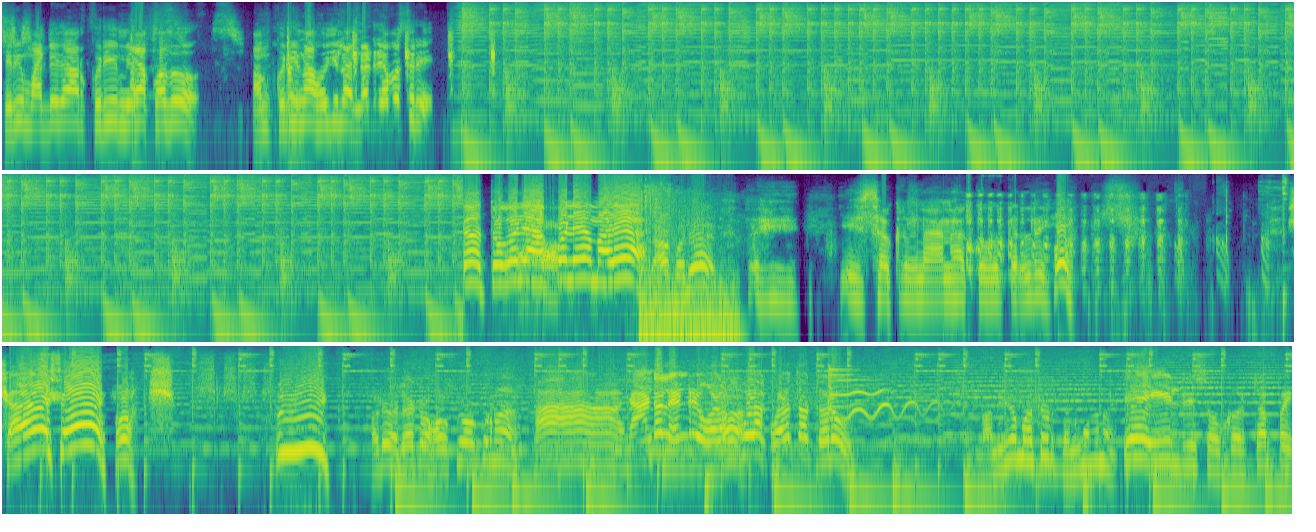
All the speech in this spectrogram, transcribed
ತಿರುಗಿ ಮಡ್ಡಿಗೆ ಅವ್ರ ಕುರಿ ಮೇಯಕ್ ಹೋದು. ನಮ್ ಕುರಿ ನಾ ಹೋಗಿಲ್ಲ. ನಡ್ರಿ ಬಸ್ರಿ ತಗೊಲೆ ಹಾಕೊಲೆ ಮಳೆ ಈ ಸಕ್ರ ನಾನು ಹಾಕೋಬೇಕಲ್ರಿ ಅಡಿ ಒಲೆ ಹೊಸ ಹಾಕೋಣ ಹಾ. ಹಾ ಹಾ ಹ್ಯಾಂಡಲ್ ಏನ್ರಿ ಒಳಗ್ ಒಳಗ್ ಹೊಳತಾವ್ ತರು ನನಗೆ ಮಾತಾಡ್ತೇನೆ ಮಗನ ಏ ಇಲ್ರಿ ಸೌಕರ್ ಚಪ್ಪೈ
